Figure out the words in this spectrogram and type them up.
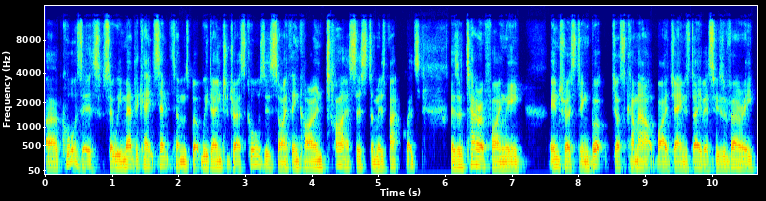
uh, causes. So we medicate symptoms, but we don't address causes. So I think our entire system is backwards. There's a terrifyingly interesting book just come out by James Davies, who's a very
